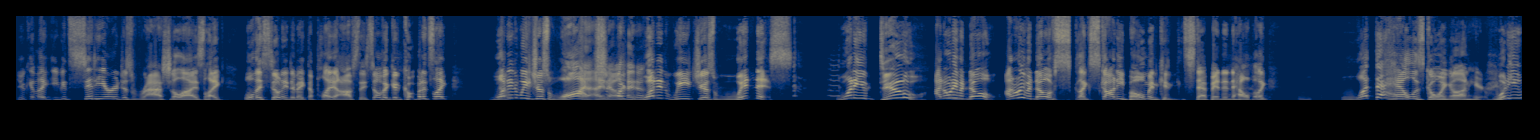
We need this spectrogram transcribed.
You can like you can sit here and just rationalize like, well, they still need to make the playoffs. They still have a good, co-. but it's like, what No. did we just watch? Yeah, I know, Like, I know. what did we just witness? What do you do? I don't even know. I don't even know if like Scotty Bowman can step in and help. Like, what the hell is going on here? What do you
